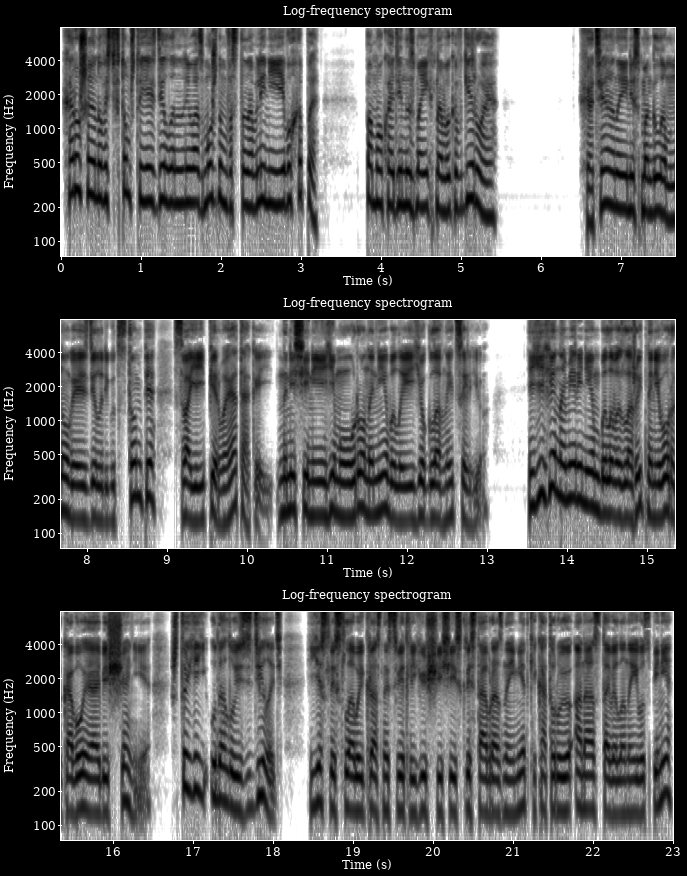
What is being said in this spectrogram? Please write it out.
«Хорошая новость в том, что я сделала невозможным восстановление его ХП. Помог один из моих навыков героя. Хотя она и не смогла многое сделать Гудстомпе своей первой атакой, нанесение ему урона не было ее главной целью. Ее намерением было возложить на него роковое обещание, что ей удалось сделать, если слабый красный свет, льющийся из крестообразной метки, которую она оставила на его спине,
